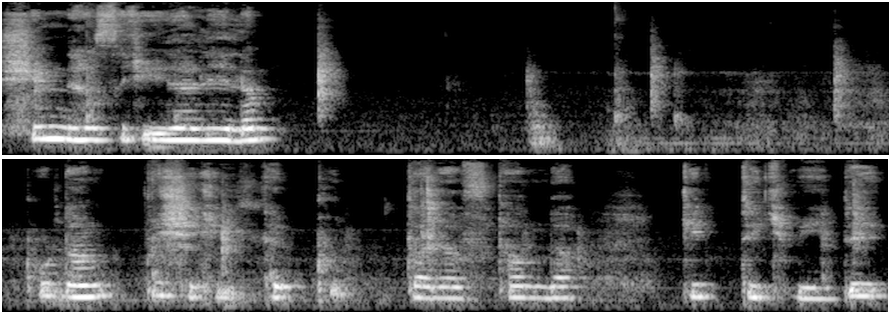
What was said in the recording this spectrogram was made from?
Şimdi hızlıca ilerleyelim. Buradan bir şekilde bu taraftan da gittik miydi?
